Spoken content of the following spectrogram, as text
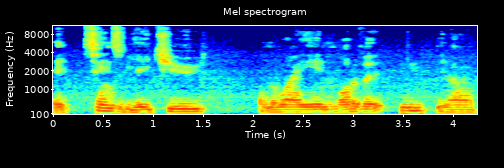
it tends to be EQ'd on the way in. A lot of it, Mhm. you know,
